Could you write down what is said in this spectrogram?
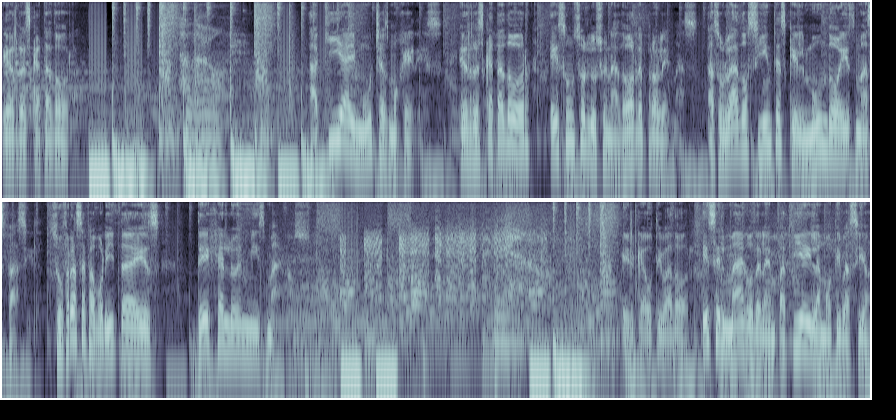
El rescatador. Aquí hay muchas mujeres. El rescatador es un solucionador de problemas. A su lado sientes que el mundo es más fácil. Su frase favorita es, déjalo en mis manos. El cautivador es el mago de la empatía y la motivación.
